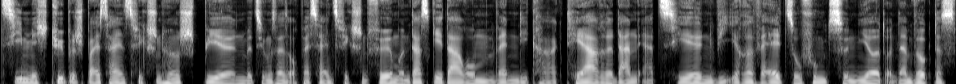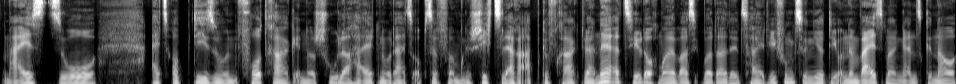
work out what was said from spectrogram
ziemlich typisch bei Science-Fiction-Hörspielen, beziehungsweise auch bei Science-Fiction-Filmen. Und das geht darum, wenn die Charaktere dann erzählen, wie ihre Welt so funktioniert. Und dann wirkt das meist so, als ob die so einen Vortrag in der Schule halten oder als ob sie vom Geschichtslehrer abgefragt werden. Na, erzähl doch mal was über deine Zeit. Wie funktioniert die? Und dann weiß man ganz genau,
